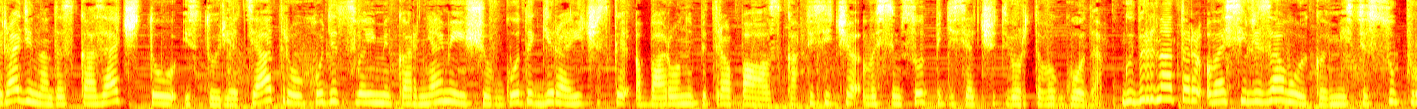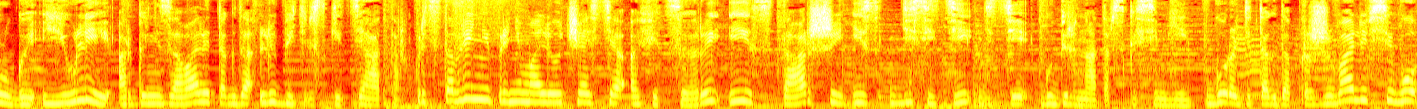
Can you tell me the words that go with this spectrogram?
ради надо сказать, что история театра уходит своими корнями еще в годы героической обороны Петропавловска 1854 года. Губернатор Василий Завойко вместе с супругой Юлией организовали тогда любительский театр. В представлении принимали участие офицеры и старшие из 10 детей губернаторской семьи. В городе тогда проживали всего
